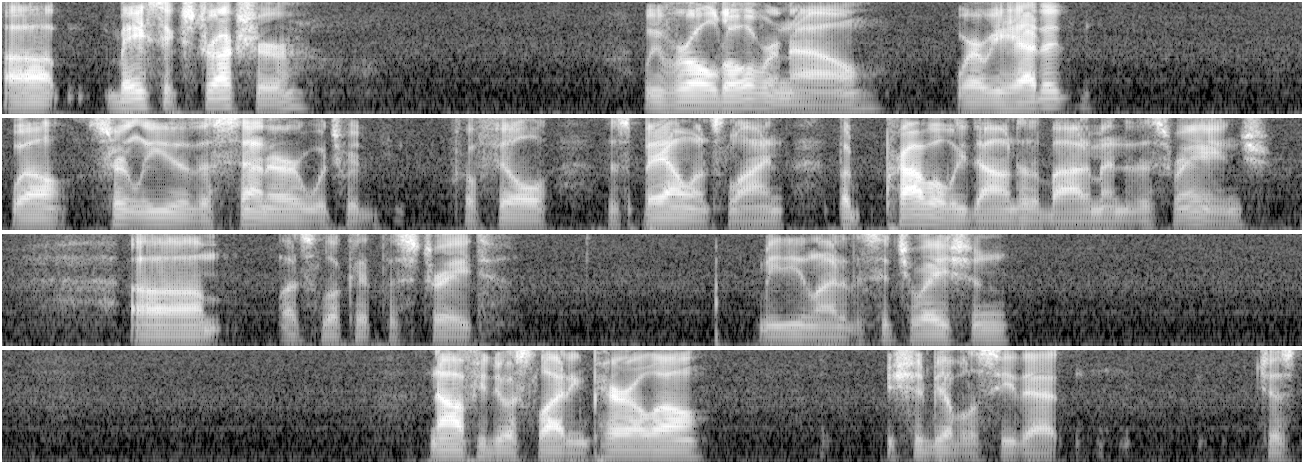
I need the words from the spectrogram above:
Uh, basic structure. We've rolled over now. Where we headed? Well, certainly either the center, which would fulfill this balance line, but probably down to the bottom end of this range. Um, let's look at the straight median line of the situation. Now if you do a sliding parallel, you should be able to see that just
